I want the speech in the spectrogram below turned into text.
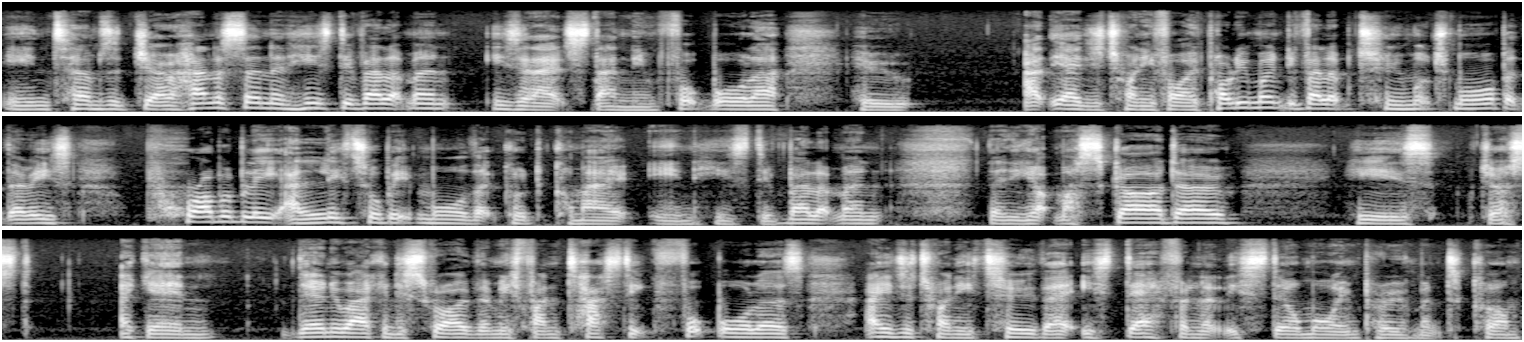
In terms of Johannesson and his development, he's an outstanding footballer who at the age of 25 probably won't develop too much more but there is probably a little bit more that could come out in his development then you got Moscardo he's just again the only way I can describe them is fantastic footballers. Age of 22, there is definitely still more improvement to come,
